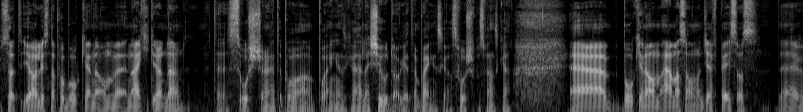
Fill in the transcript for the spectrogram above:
så att jag har lyssnat på boken om Nike-grundaren. Swoosh den heter på, på engelska, eller Shoe Dog heter den på engelska, Swoosh på svenska. boken om Amazon och Jeff Bezos. Det är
